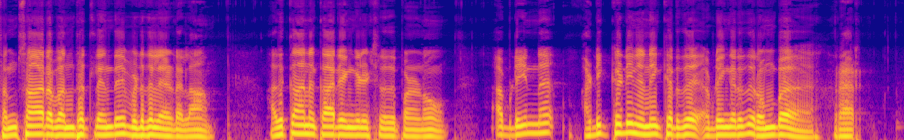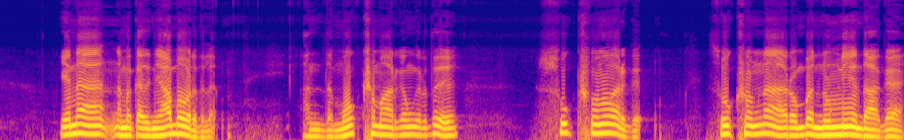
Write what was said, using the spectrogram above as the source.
சம்சார பந்தத்துலேருந்தே விடுதலை அடலாம் அதுக்கான காரியங்கள் சிலது பண்ணணும். அப்படின்னு அடிக்கடி நினைக்கிறது அப்படிங்கிறது ரொம்ப ரேர் ஏன்னா நமக்கு அது ஞாபகம் வருதில்ல அந்த மோட்ச மார்க்கங்கிறது சூக்ஷ்மமாக இருக்குது சூக்ஷ்மம்னா ரொம்ப நுண்ணியதாக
